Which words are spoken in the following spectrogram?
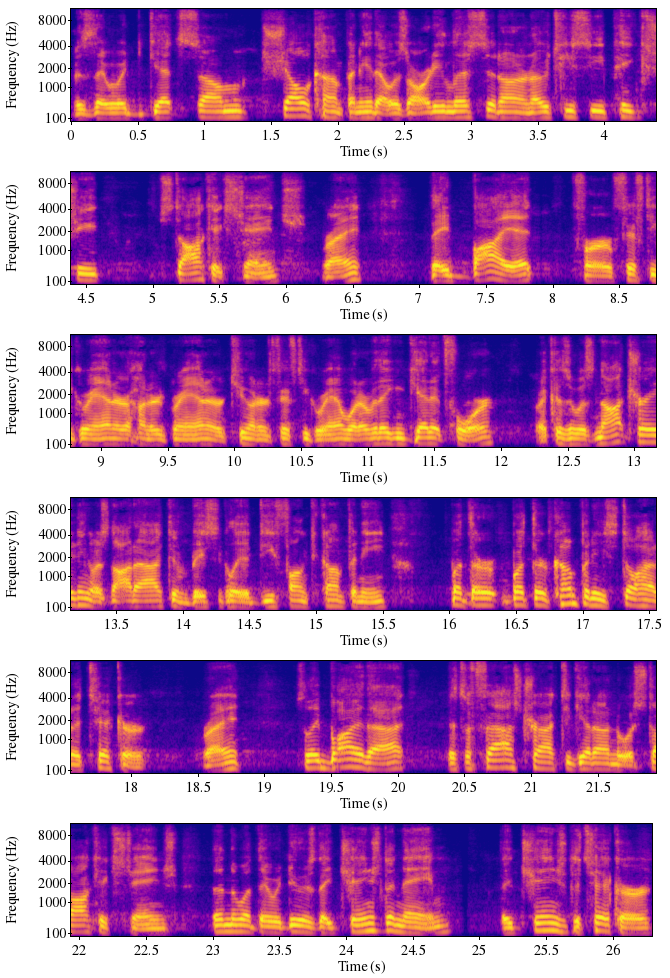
is they would get some shell company that was already listed on an OTC pink sheet stock exchange, right? They'd buy it for 50 grand or 100 grand or 250 grand, whatever they can get it for, right? Because it was not trading, it was not active, basically a defunct company, but their but their company still had a ticker, right? So they buy that. It's a fast track to get onto a stock exchange. Then what they would do is they'd change the name, they'd change the ticker,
